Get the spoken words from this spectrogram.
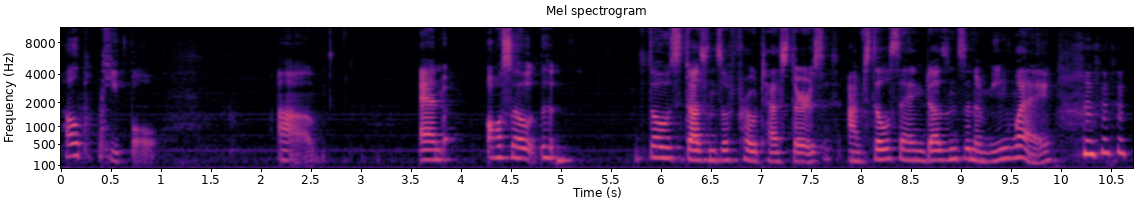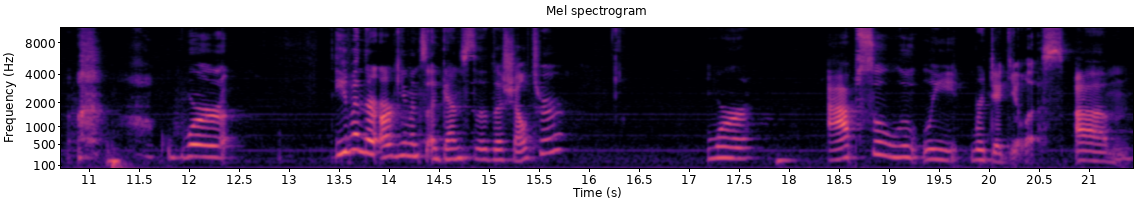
help people. Um, and also the those dozens of protesters, I'm still saying dozens in a mean way, were even their arguments against the, the shelter were absolutely ridiculous. Um,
